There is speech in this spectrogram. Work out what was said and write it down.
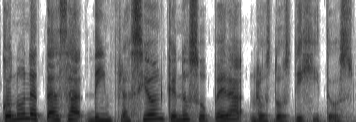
con una tasa de inflación que no supera los dos dígitos.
